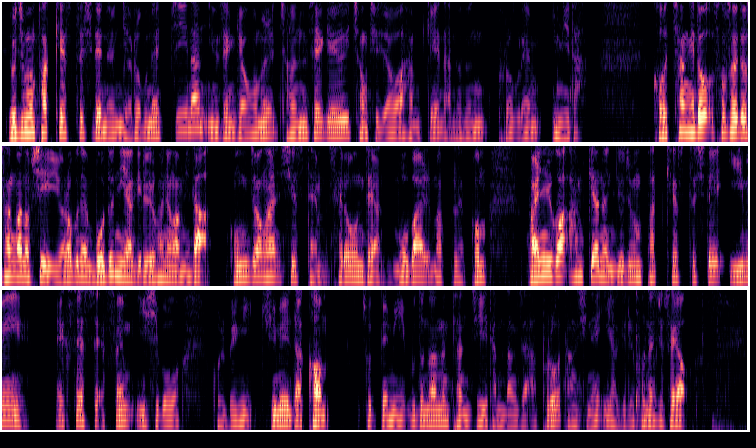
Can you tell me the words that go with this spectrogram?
요즘은 팟캐스트 시대는 여러분의 찐한 인생 경험을 전 세계의 청취자와 함께 나누는 프로그램입니다. 거창해도 소소해도 상관없이 여러분의 모든 이야기를 환영합니다. 공정한 시스템, 새로운 대안, 모바일 음악 플랫폼, 바이닐과 함께하는 요즘은 팟캐스트 시대 이메일, xsfm25 골뱅이 gmail.com 조땜이 묻어나는 편지 담당자 앞으로 당신의 이야기를 보내주세요.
